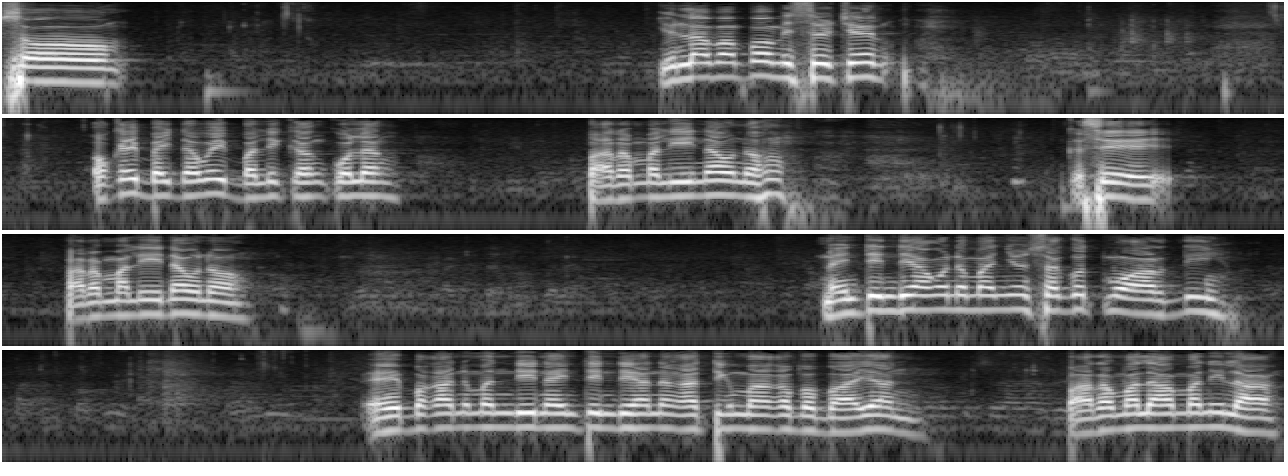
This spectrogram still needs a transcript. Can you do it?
So, yun lamang po, Mr. Chair. Okay, by the way, balikan ko lang para malinaw, no? Kasi, para malinaw, no? Naintindihan ko naman yung sagot mo, RD. Eh, baka naman di naintindihan ng ating mga kababayan. Para malaman nila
